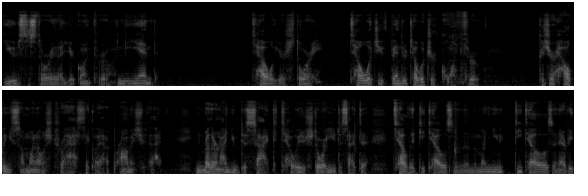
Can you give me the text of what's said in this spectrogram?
use the story that you're going through. In the end, tell your story. Tell what you've been through. Tell what you're going through. Because you're helping someone else drastically. I promise you that. And whether or not you decide to tell your story, you decide to tell the details and the minute details and every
